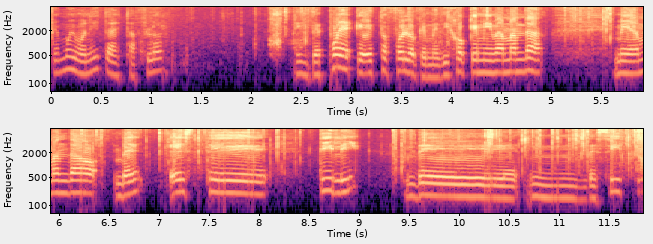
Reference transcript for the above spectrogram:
Es muy bonita esta flor. Y después, que esto fue lo que me dijo que me iba a mandar, me ha mandado, ¿ves? Este tili de, mm, de sitio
